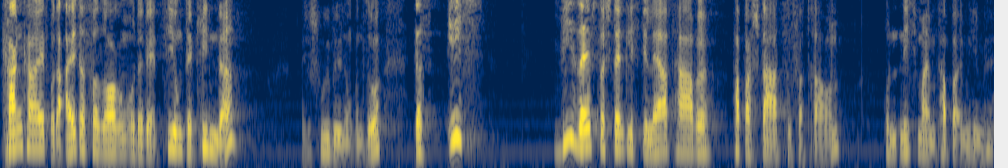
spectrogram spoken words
Krankheit oder Altersversorgung oder der Erziehung der Kinder, Schulbildung und so, dass ich wie selbstverständlich gelehrt habe, Papa Staat zu vertrauen und nicht meinem Papa im Himmel.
